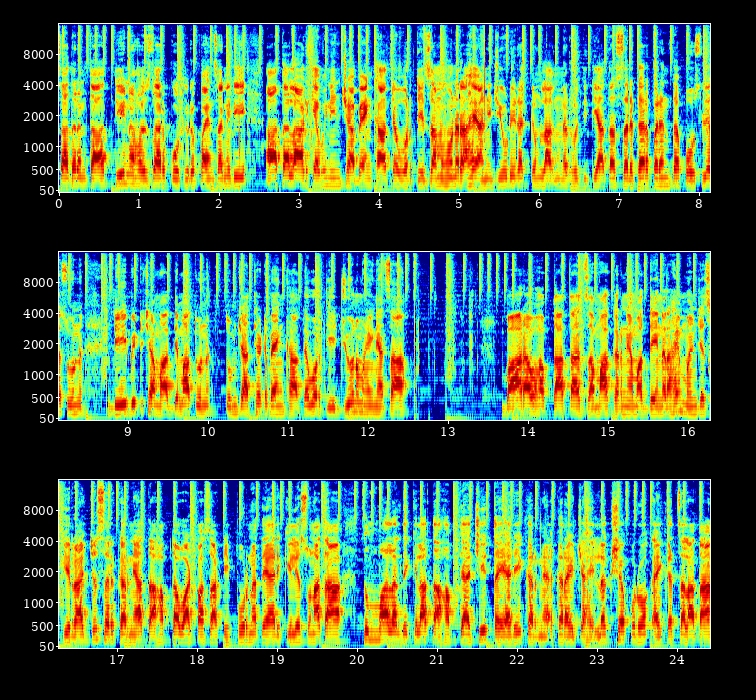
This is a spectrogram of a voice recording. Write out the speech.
साधारणतः तीन हजार कोटी रुपयांचा निधी आता लाडक्या बहिणींच्या बँक खात्यावरती जमा होणार आहे. आणि जेवढी रक्कम लागणार होती ती आता सरकारपर्यंत पोहोचली असून डेबिटच्या माध्यमातून तुमच्या थेट बँक खात्यावरती जून महिन्याचा बारावा हप्ता आता जमा करण्यामध्ये येणार आहे. म्हणजेच की राज्य सरकारने आता हप्ता वाटपासाठी पूर्ण तयारी केली असून आता तुम्हाला देखील आता हप्त्याची तयारी करण्या करायची आहे. लक्षपूर्वक ऐकत चला आता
